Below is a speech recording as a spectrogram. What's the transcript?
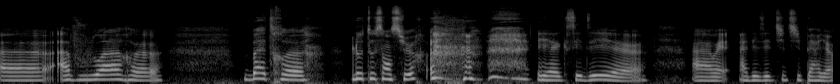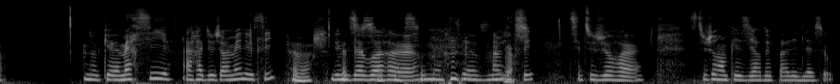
euh, à vouloir euh, battre euh, l'autocensure et accéder euh, à, ouais, à des études supérieures. Donc euh, merci à Radio Germaine aussi Ça marche. de nous avoir euh, Merci, merci à vous. invités. C'est toujours, euh, c'est toujours un plaisir de parler de l'assaut.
